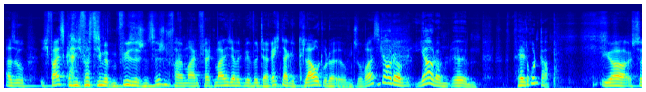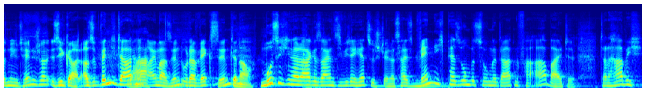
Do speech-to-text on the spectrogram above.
Also ich weiß gar nicht, was die mit einem physischen Zwischenfall meinen. Vielleicht meinen die damit, mir wird der Rechner geklaut oder irgend sowas. Ja, oder, ja, oder äh, fällt runter. Ja, ist das nicht ein technischer? Ist egal. Also, wenn die Daten Ja. im Eimer sind oder weg sind, Genau. muss ich in der Lage sein, sie wiederherzustellen. Das heißt, wenn ich personenbezogene Daten verarbeite, dann habe ich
